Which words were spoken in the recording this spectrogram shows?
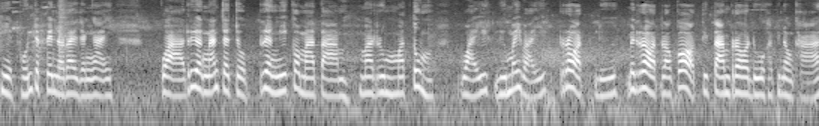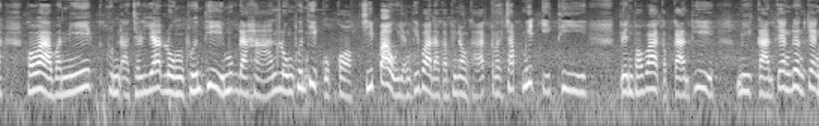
เหตุผลจะเป็นอะไรยังไง กว่าเรื่องนั้นจะจบเรื่องนี้ก็มาตาม มารุมมาตุ้มไหวหรือไม่ไหวรอดหรือไม่รอดเราก็ติดตามรอดูค่ะพี่น้องขาเพราะว่าวันนี้คุณอัจฉริยะลงพื้นที่มุกดาหารลงพื้นที่กกอกชี้เป้าอย่างที่ว่าแหละค่ะพี่น้องขากระชับมิตรอีกที เป็นเพราะว่ากับการที่มีการแจ้งเรื่องแจ้ง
